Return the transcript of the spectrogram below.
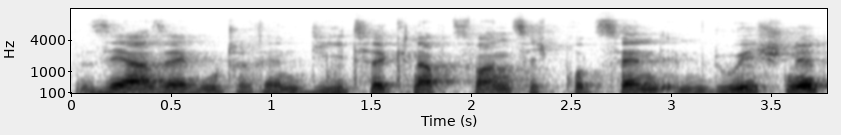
sehr, sehr gute Rendite, knapp 20 Prozent im Durchschnitt.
